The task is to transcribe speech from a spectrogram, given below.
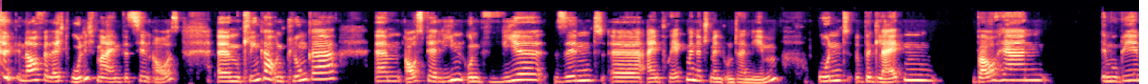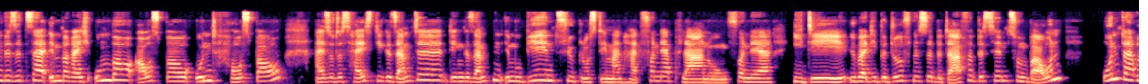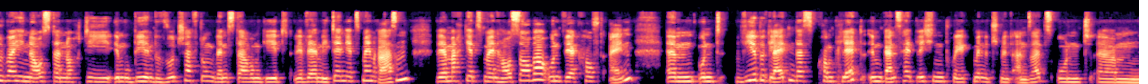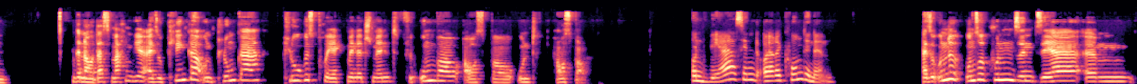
genau, vielleicht hole ich mal ein bisschen aus. Ähm, Klinker und Klunker ähm, aus Berlin und wir sind äh, ein Projektmanagementunternehmen und begleiten Bauherren, Immobilienbesitzer im Bereich Umbau, Ausbau und Hausbau. Also das heißt, die gesamte, den gesamten Immobilienzyklus, den man hat, von der Planung, von der Idee über die Bedürfnisse, Bedarfe bis hin zum Bauen und darüber hinaus dann noch die Immobilienbewirtschaftung, wenn es darum geht, wer, wer mäht denn jetzt mein Rasen, wer macht jetzt mein Haus sauber und wer kauft ein. Ähm, und wir begleiten das komplett im ganzheitlichen Projektmanagement-Ansatz. Und ähm, genau das machen wir. Also Klinker und Klunker, kluges Projektmanagement für Umbau, Ausbau und Hausbau. Und wer sind eure Kundinnen? Also unsere Kunden sind sehr ähm,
